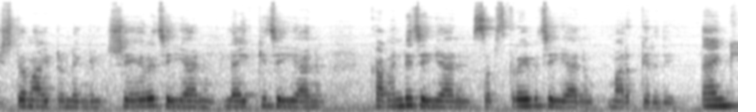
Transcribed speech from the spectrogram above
ഇഷ്ടമായിട്ടുണ്ടെങ്കിൽ ഷെയർ ചെയ്യാനും ലൈക്ക് ചെയ്യാനും കമന്റ് ചെയ്യാനും സബ്സ്ക്രൈബ് ചെയ്യാനും മറക്കരുത്. താങ്ക്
